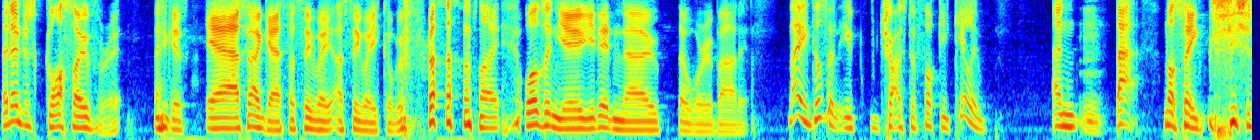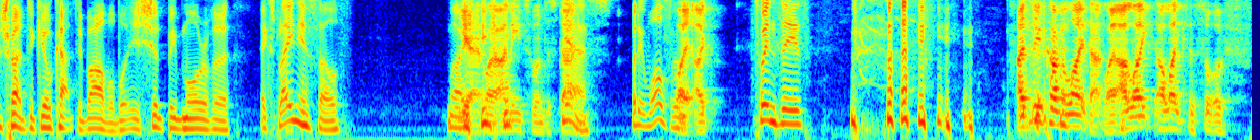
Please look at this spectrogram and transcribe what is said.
They don't just gloss over it. And he goes, "Yeah, so I guess I see where I see where you're coming from. like, wasn't you? You didn't know. Don't worry about it." No, he doesn't. He tries to fucking kill him, and hmm. that. I'm not saying she should try to kill Captain Marvel, but it should be more of a explain yourself. Like, yeah, like I need to understand. but it wasn't. Like I, Twinsies. I do kind of like that. Like I like I like the sort of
